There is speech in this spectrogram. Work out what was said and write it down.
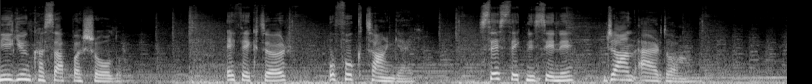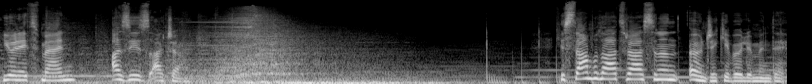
Nilgün Kasapbaşıoğlu Efektör Ufuk Tangel. Ses Teknisini Can Erdoğan. Yönetmen Aziz Acar. İstanbul Hatırası'nın önceki bölümünde.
